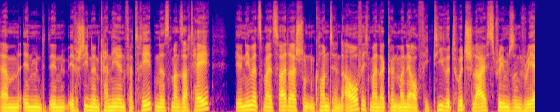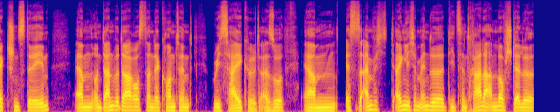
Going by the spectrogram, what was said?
ähm, in den verschiedenen Kanälen vertreten ist, man sagt, hey, wir nehmen jetzt mal zwei, drei Stunden Content auf. Ich meine, da könnte man ja auch fiktive Twitch-Livestreams und Reactions drehen. Ähm, und dann wird daraus dann der Content recycelt. Also ähm, es ist einfach eigentlich am Ende die zentrale Anlaufstelle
